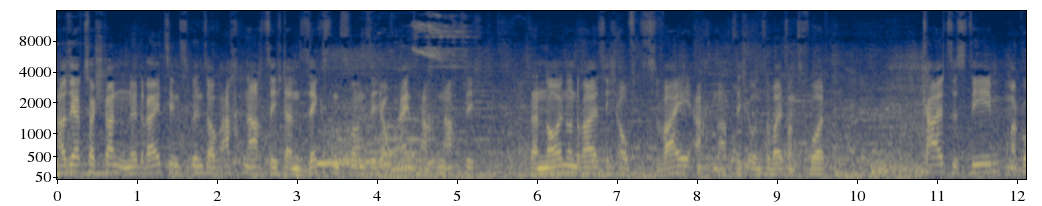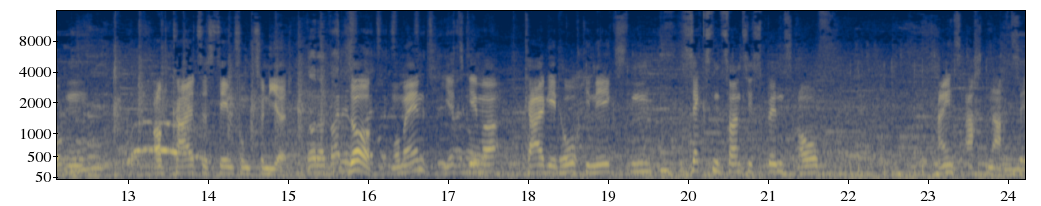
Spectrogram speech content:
Also ihr habt verstanden, ne? 13 Spins auf 88, dann 26 auf 1,88, dann 39 auf 2,88 und so weiter und so fort. Karls System, mal gucken, ob Karls System funktioniert. So, das war der So, 13. Moment, jetzt gehen wir. Karl geht hoch, die nächsten 26 Spins auf 1,88.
